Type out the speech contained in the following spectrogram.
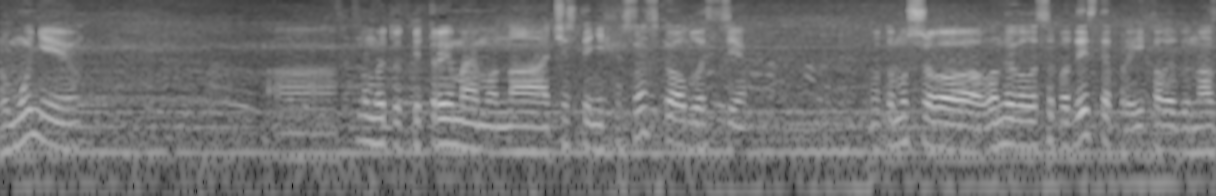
Румунією. Ну, ми тут підтримуємо на частині Херсонської області, ну, тому що вони велосипедисти приїхали до нас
